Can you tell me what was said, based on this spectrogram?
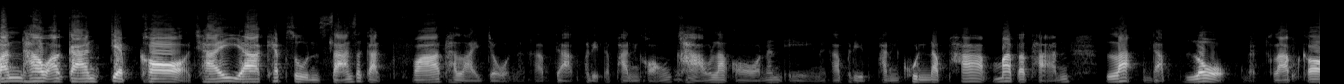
บรรเทาอาการเจ็บคอใช้ยาแคปซูลสารสกัดฟ้าทลายโจรนะครับ จากผลิตภัณฑ์ของขาวละออนั่นเองนะครับ ผลิตภัณฑ์คุณภาพมาตรฐานระดับโลกนะครับ ก็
